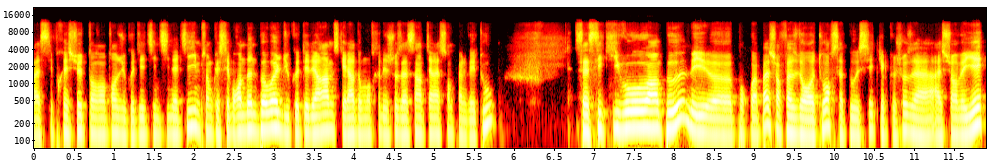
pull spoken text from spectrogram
assez précieux de temps en temps du côté de Cincinnati. Il me semble que c'est Brandon Powell du côté des Rams qui a l'air de montrer des choses assez intéressantes malgré tout ça s'équivaut un peu, mais euh, pourquoi pas sur phase de retour, ça peut aussi être quelque chose à, surveiller.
